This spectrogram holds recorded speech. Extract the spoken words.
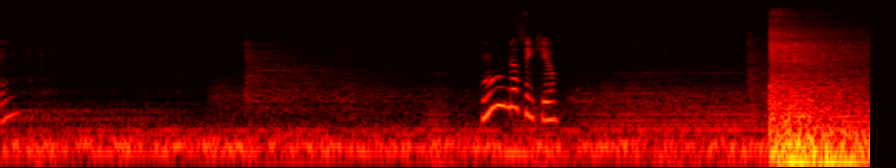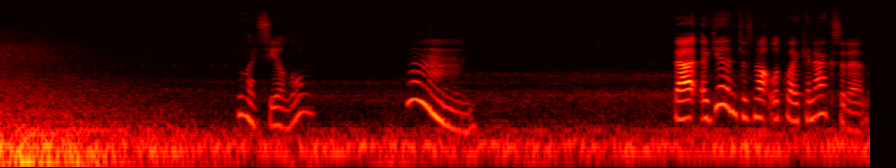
Okay. Ooh, no thank you. Ooh, I see a lord. Hmm. That, again, does not look like an accident.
